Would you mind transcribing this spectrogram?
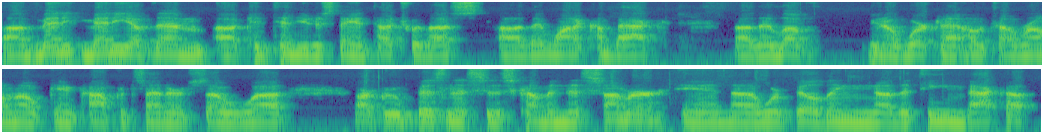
Uh, many, many of them uh, continue to stay in touch with us. Uh, they want to come back. Uh, they love, you know, working at Hotel Roanoke and Conference Center. So uh, our group business is coming this summer, and we're building the team back up.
